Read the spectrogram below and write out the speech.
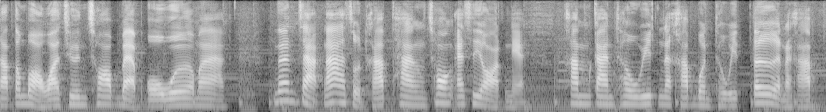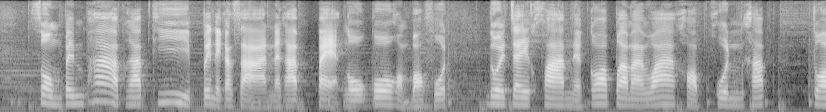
ครับต้องบอกว่าชื่นชอบแบบโอเวอร์มาก เนื่องจากล่าสุดครับทางช่อง a s i o t เนี่ยทำการทวิตนะครับบน Twitter นะครับส่งเป็นภาพครับที่เป็นเอกสารนะครับแปะโลโก้ของบล็อกฟุต โดยใจความเนี่ยก็ประมาณว่าขอบคุณครับ ตัว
